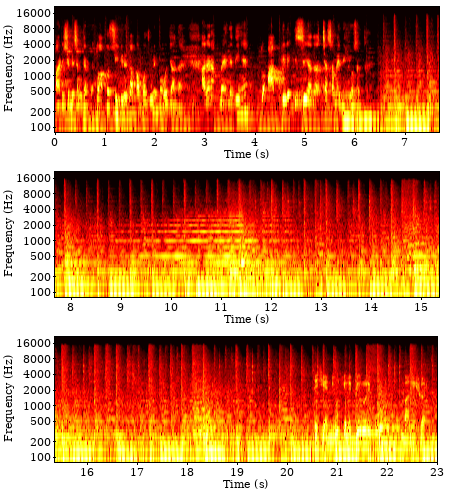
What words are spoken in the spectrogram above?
पार्टिसिपेशन कर रहे हैं। तो आपको सीखने का अपॉर्चुनिटी बहुत ज़्यादा है। अगर आप मेहनती हैं तो आपके लिए इससे ज़्यादा अच्छा समय नहीं हो सकता है। सीसीएन न्यूज़ के लिए ब्यूरो रिपोर्ट बागेश्वर।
